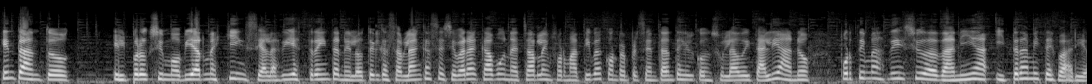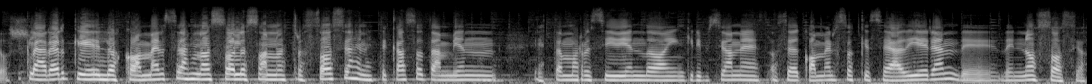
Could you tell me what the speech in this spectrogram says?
En tanto, el próximo viernes 15 a las 10.30 en el Hotel Casablanca se llevará a cabo una charla informativa con representantes del consulado italiano por temas de ciudadanía y trámites varios. Aclarar que los comercios no solo son nuestros socios, en este caso también estamos recibiendo inscripciones, o sea, comercios que se adhieran de, no socios.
